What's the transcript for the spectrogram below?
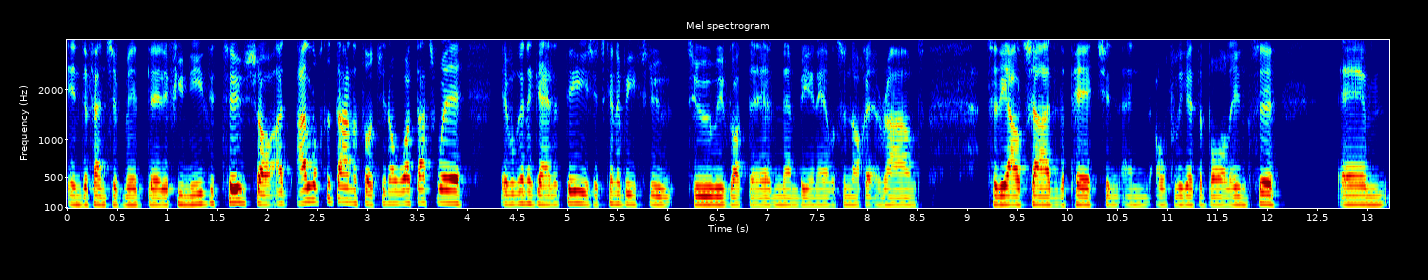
in defensive mid there if you needed to. So I, I looked at that and I thought, you know what, that's where if we're going to get at these, it's going to be through two we've got there and then being able to knock it around to the outside of the pitch and, and hopefully get the ball into um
